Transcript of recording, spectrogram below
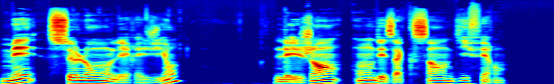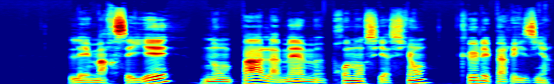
Mais selon les régions, les gens ont des accents différents. Les Marseillais n'ont pas la même prononciation que les Parisiens.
